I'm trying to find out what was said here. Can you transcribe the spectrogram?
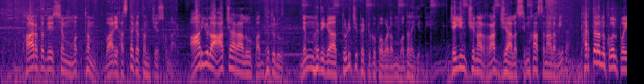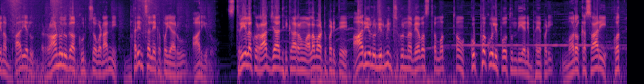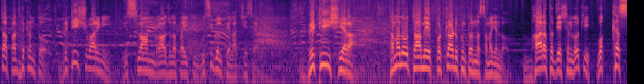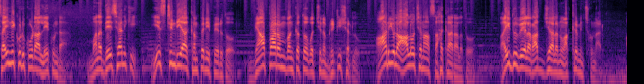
భారతదేశం మొత్తం వారి హస్తగతం చేసుకున్నారు. ఆర్యుల ఆచారాలు పద్ధతులు నెమ్మదిగా తుడిచిపెట్టుకుపోవడం మొదలయ్యింది. జయించిన రాజ్యాల సింహాసనాల మీద భర్తలను కోల్పోయిన భార్యలు రాణులుగా కూర్చోవడాన్ని భరించలేకపోయారు ఆర్యులు. స్త్రీలకు రాజ్యాధికారం అలవాటు పడితే ఆర్యులు నిర్మించుకున్న వ్యవస్థ మొత్తం కుప్పకూలిపోతుంది అని భయపడి మరొకసారి కొత్త పథకంతో బ్రిటిష్ వారిని ఇస్లాం రాజులపైకి ఉసిగొల్పేలా చేశారు. బ్రిటిష్ ఎరా తమలో తామే పొట్లాడుకుంటున్న సమయంలో భారతదేశంలోకి ఒక్క సైనికుడు కూడా లేకుండా మన దేశానికి ఈస్ట్ ఇండియా కంపెనీ పేరుతో వ్యాపారం వంకతో వచ్చిన బ్రిటిషర్లు ఆర్యుల ఆలోచన సహకారాలతో ఐదు వేల రాజ్యాలను ఆక్రమించుకున్నారు.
